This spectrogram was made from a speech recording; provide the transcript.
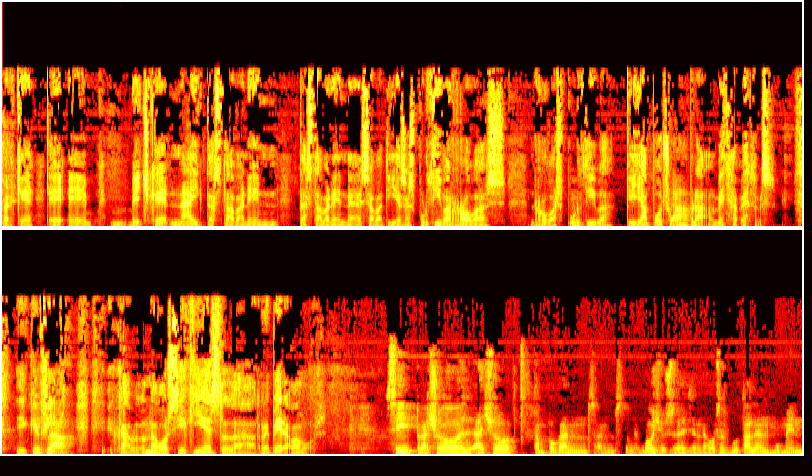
perquè eh, eh, veig que Nike t'està venent, t'està venent eh, sabatilles esportives, robes, roba esportiva, que ja pots clar. comprar al Metaverse. I que, sí, clar. Fi, clar, el negoci aquí és la repera, vamos. Sí, però això, això tampoc ens, ens donem bojos. És el negoci és brutal en el moment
